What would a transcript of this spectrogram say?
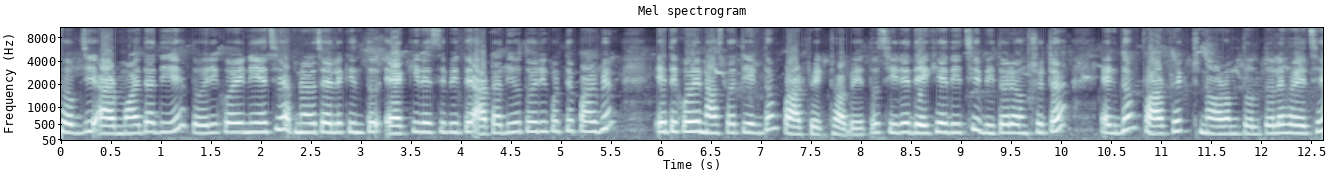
সবজি আর ময়দা দিয়ে তৈরি করে নিয়েছি। আপনারা চাইলে কিন্তু একই রেসিপিতে আটা দিয়েও তৈরি করতে পারবেন। এতে করে নাস্তাটি একদম পারফেক্ট হবে। তো ছিঁড়ে দেখিয়ে দিচ্ছি, ভিতরে অংশটা একদম পারফেক্ট নরম তুলতুলে হয়েছে।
